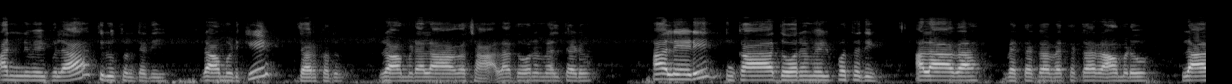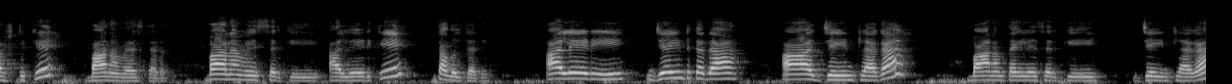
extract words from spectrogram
అన్ని వైపులా తిరుగుతుంటుంది. రాముడికి దొరకదు. రాముడు అలాగా చాలా దూరం వెళ్తాడు. ఆ లేడీ ఇంకా దూరం వెళ్ళిపోతుంది. అలాగా వెతక వెతక రాముడు లాస్ట్కి బాణం వేస్తాడు. బాణం వేసేసరికి ఆ లేడీకి తగులుతుంది. ఆ లేడీ జైంట్ కదా ఆ జైంట్ లాగా బాణం తగిలేసరికి జైంట్ లాగా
